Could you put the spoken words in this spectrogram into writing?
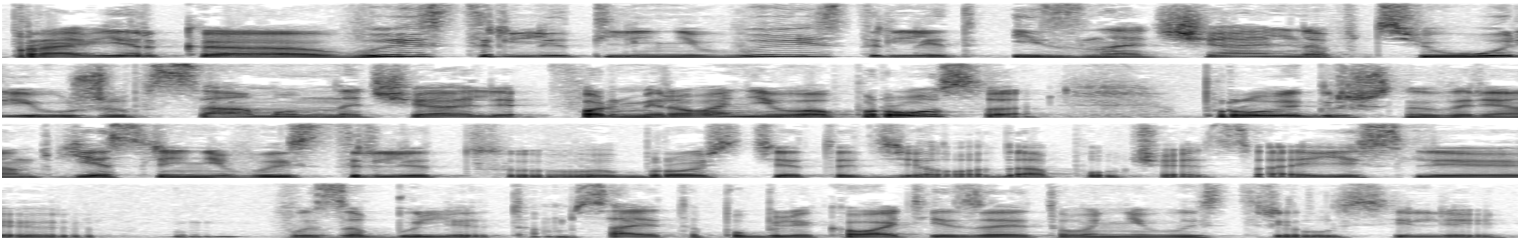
проверка, выстрелит ли, не выстрелит, изначально в теории уже в самом начале. Формирование вопроса – проигрышный вариант. Если не выстрелит, вы бросите это дело, да, получается. А если вы забыли там сайт опубликовать, и из-за этого не выстрелилось, или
